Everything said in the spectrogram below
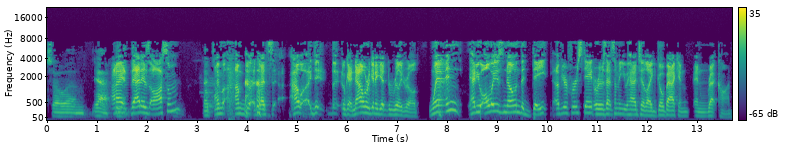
So, um, yeah. I, that is awesome. That's, I'm, I'm, that's how, okay, now we're going to get really drilled. When have you always known the date of your first date or is that something you had to like go back and, and retcon?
